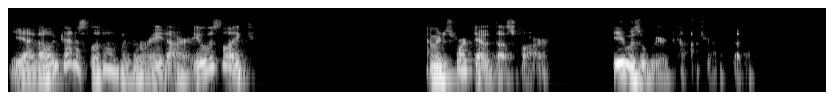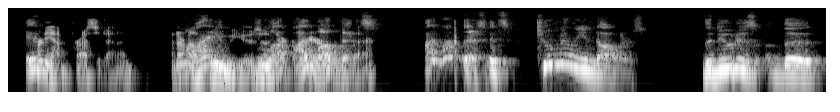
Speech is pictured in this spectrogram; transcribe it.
Yeah, that one kind of slid under the radar. It was like, I mean, it's worked out thus far. It was a weird contract, though. It, Pretty unprecedented. I don't know I lo- I love this. There. I love this. It's two million dollars. The dude is the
